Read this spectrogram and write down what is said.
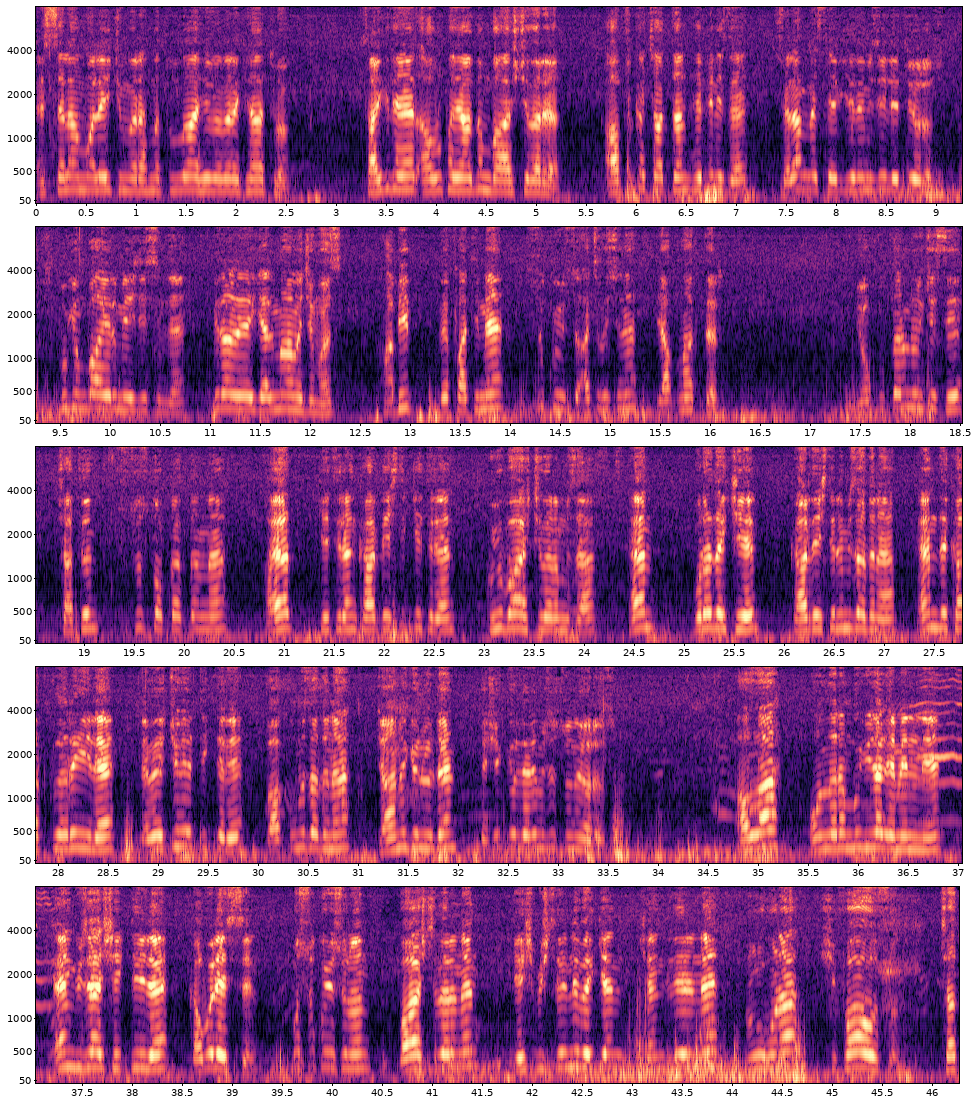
Esselamu Aleyküm ve Rahmetullahi ve Berekatuhu. Saygıdeğer Avrupa Yardım Bağışçıları, Afrika Çat'tan hepinize selam ve sevgilerimizi iletiyoruz. Bugün bu hayır meclisinde bir araya gelme amacımız Habib ve Fatime su kuyusu açılışını yapmaktır. Yoklukların ülkesi Çat'ın susuz topraklarına hayat getiren, kardeşlik getiren kuyu bağışçılarımıza hem buradaki kardeşlerimiz adına hem de katkıları ile teveccüh ettikleri vakfımız adına canı gönülden teşekkürlerimizi sunuyoruz. Allah onların bu güzel emelini en güzel şekliyle kabul etsin. Bu su kuyusunun bağışçılarının geçmişlerini ve kendilerine ruhuna şifa olsun. Çat,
